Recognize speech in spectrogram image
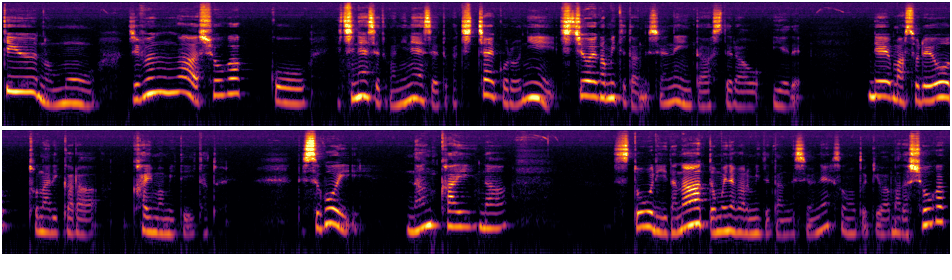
ていうのも自分が小学校1年生とか2年生とかちっちゃい頃に父親が見てたんですよねインターステラーを家で。でまあそれを隣から垣間見ていたという。ですごい難解なストーリーだなって思いながら見てたんですよねその時は。まだ小学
